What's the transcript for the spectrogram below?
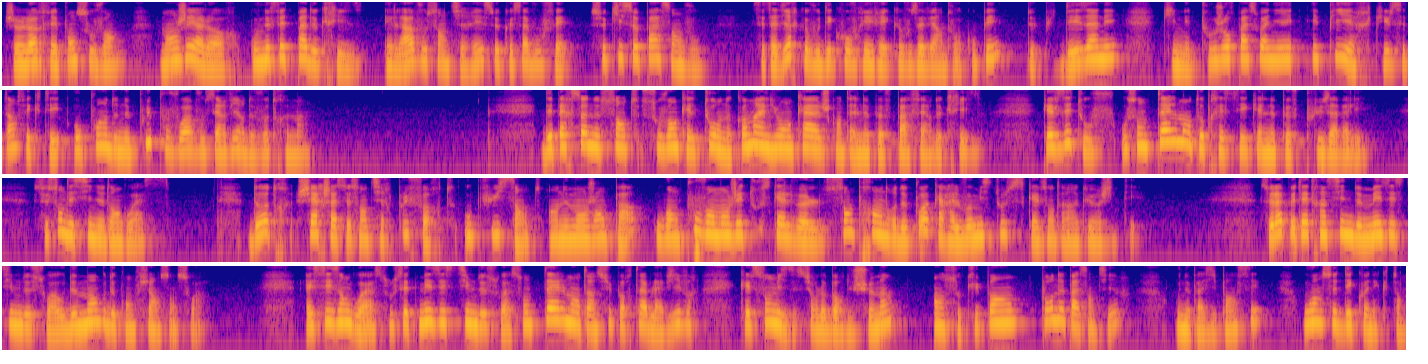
Je leur réponds souvent Mangez alors ou ne faites pas de crise, et là vous sentirez ce que ça vous fait, ce qui se passe en vous. C'est-à-dire que vous découvrirez que vous avez un doigt coupé, depuis des années, qu'il n'est toujours pas soigné et pire qu'il s'est infecté au point de ne plus pouvoir vous servir de votre main. Des personnes sentent souvent qu'elles tournent comme un lion en cage quand elles ne peuvent pas faire de crise, qu'elles étouffent ou sont tellement oppressées qu'elles ne peuvent plus avaler. Ce sont des signes d'angoisse. D'autres cherchent à se sentir plus fortes ou puissantes en ne mangeant pas ou en pouvant manger tout ce qu'elles veulent sans prendre de poids car elles vomissent tout ce qu'elles ont à ingurgiter. Cela peut être un signe de mésestime de soi ou de manque de confiance en soi. Et ces angoisses ou cette mésestime de soi sont tellement insupportables à vivre qu'elles sont mises sur le bord du chemin en s'occupant pour ne pas sentir ou ne pas y penser ou en se déconnectant.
